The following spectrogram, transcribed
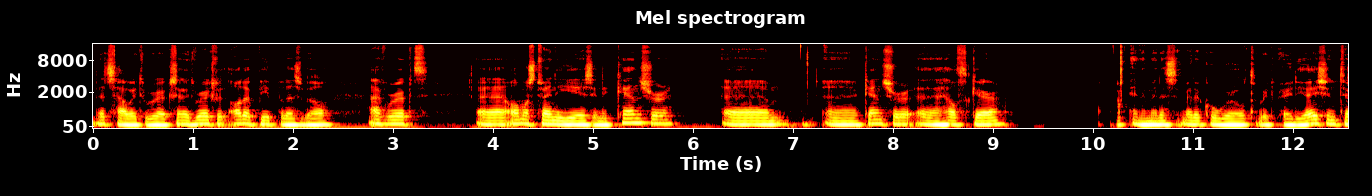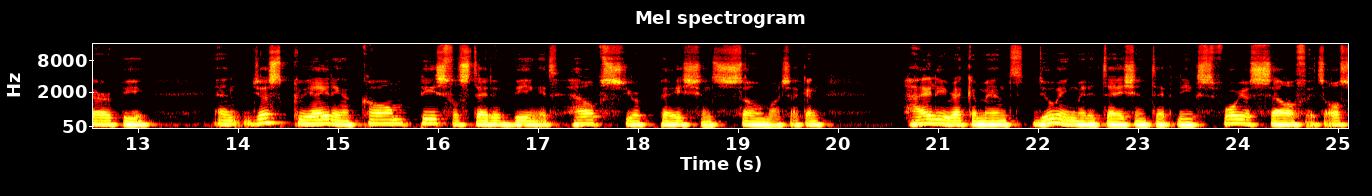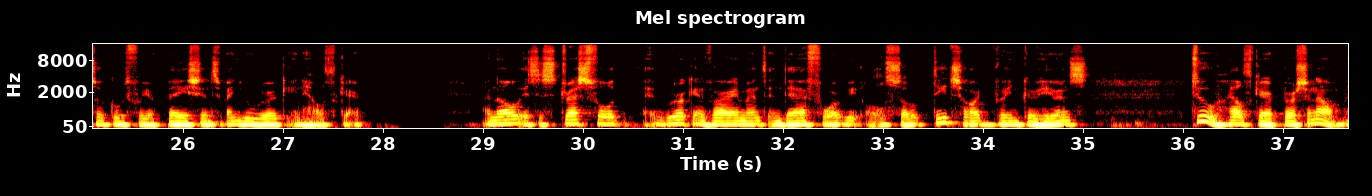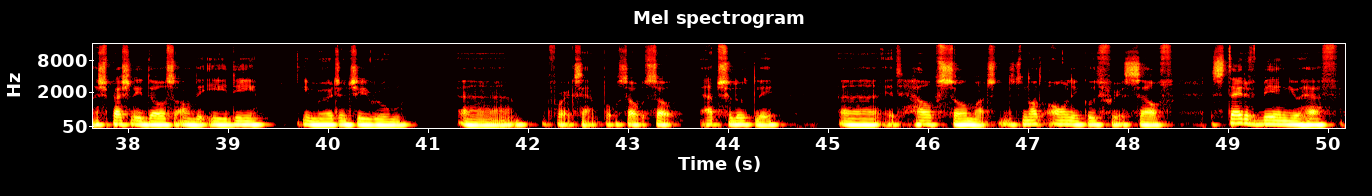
That's how it works. And it works with other people as well. I've worked uh, almost 20 years in the cancer um, uh, cancer uh, healthcare in the med- medical world with radiation therapy and just creating a calm peaceful state of being it helps your patients so much. I can highly recommend doing meditation techniques for yourself. It's also good for your patients when you work in healthcare. I know it's a stressful work environment and therefore we also teach heart brain coherence to healthcare personnel, especially those on the ED emergency room, um, for example. So, so absolutely, uh, it helps so much. It's not only good for yourself. The state of being you have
